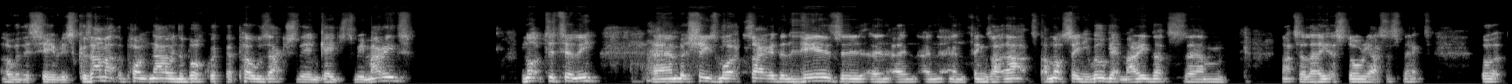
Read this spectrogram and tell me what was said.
over the series. Because I'm at the point now in the book where Poe's actually engaged to be married. Not to Tilly, um, but she's more excited than he is, and, and, and, and things like that. I'm not saying he will get married. That's um, that's a later story, I suspect. But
